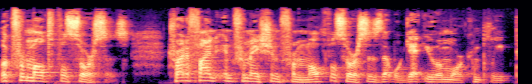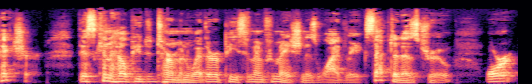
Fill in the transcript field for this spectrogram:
Look for multiple sources. Try to find information from multiple sources that will get you a more complete picture. This can help you determine whether a piece of information is widely accepted as true or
